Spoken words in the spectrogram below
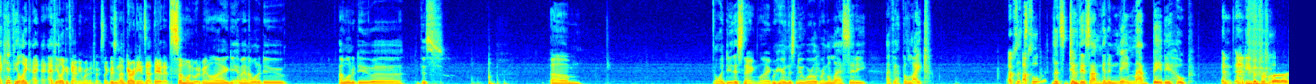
I, can't feel like I, I feel like it's got to be more than a choice. Like there's enough guardians out there that someone would have been like, yeah, man, I want to do, I want to do uh, this, um, I want to do this thing. Like we're here in this new world. We're in the last city. I've got the light. Abs- Let's- absolutely. Let's do this. I'm gonna name my baby Hope. and and even from the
